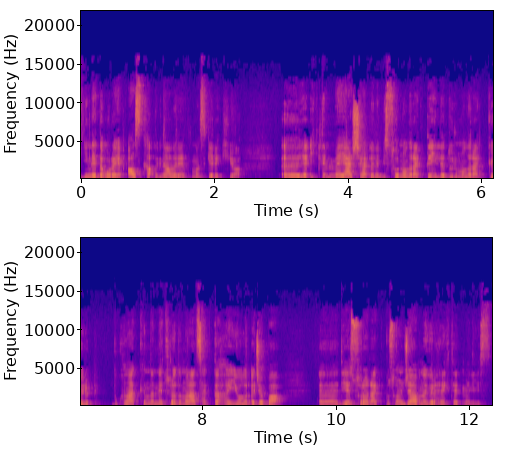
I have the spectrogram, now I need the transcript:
yine de oraya az katlı binaların yapılması gerekiyor. E, ya iklim ve yer şartlarını bir sorun olarak değil de durum olarak görüp bu konu hakkında ne tür adımlar atsak daha iyi olur acaba e, diye sorarak bu sorunun cevabına göre hareket etmeliyiz.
